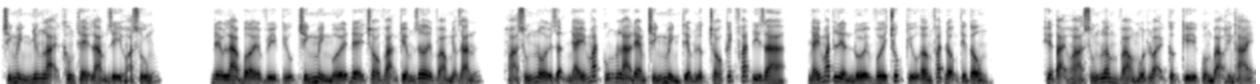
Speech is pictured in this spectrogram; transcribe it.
chính mình nhưng lại không thể làm gì hỏa súng. Đều là bởi vì cứu chính mình mới để cho vạn kiếm rơi vào miệng rắn, hỏa súng nổi giận nháy mắt cũng là đem chính mình tiềm lực cho kích phát đi ra, nháy mắt liền đối với trúc cửu âm phát động tiến công. Hiện tại hỏa súng lâm vào một loại cực kỳ cuồng bạo hình thái,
